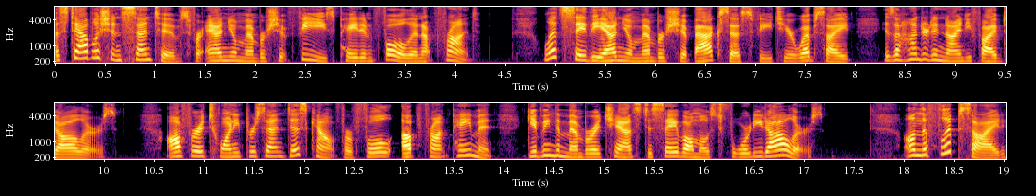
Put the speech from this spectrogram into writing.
Establish incentives for annual membership fees paid in full and upfront. Let's say the annual membership access fee to your website is $195. Offer a 20% discount for full upfront payment, giving the member a chance to save almost $40. On the flip side,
